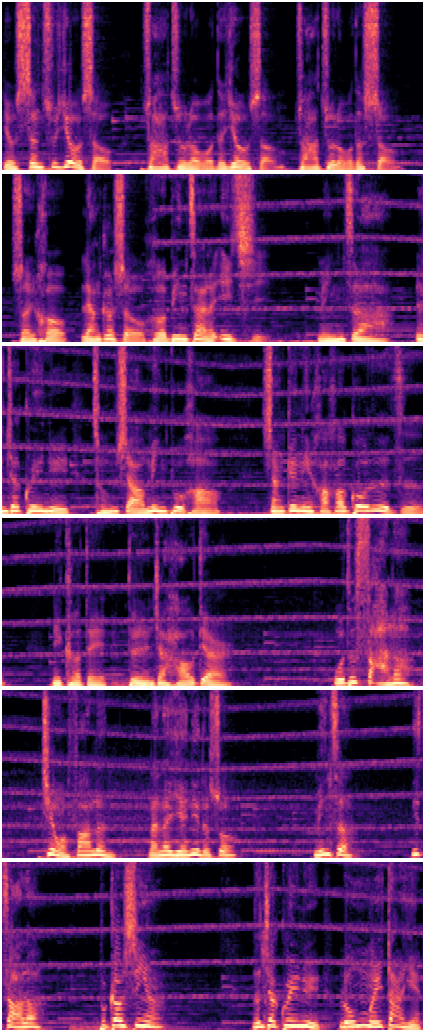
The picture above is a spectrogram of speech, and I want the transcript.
又伸出右手。抓住了我的右手，抓住了我的手，随后两个手合并在了一起。名字啊，人家闺女从小命不好，想跟你好好过日子，你可得对人家好点儿。我都傻了，见我发愣，奶奶严厉地说：“名字，你咋了？不高兴啊？人家闺女浓眉大眼，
